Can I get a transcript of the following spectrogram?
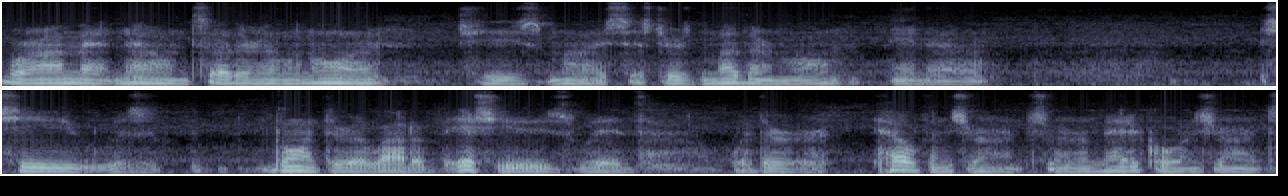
where I'm at now in southern Illinois. She's my sister's mother-in-law, and uh, she was going through a lot of issues with with her health insurance or her medical insurance.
